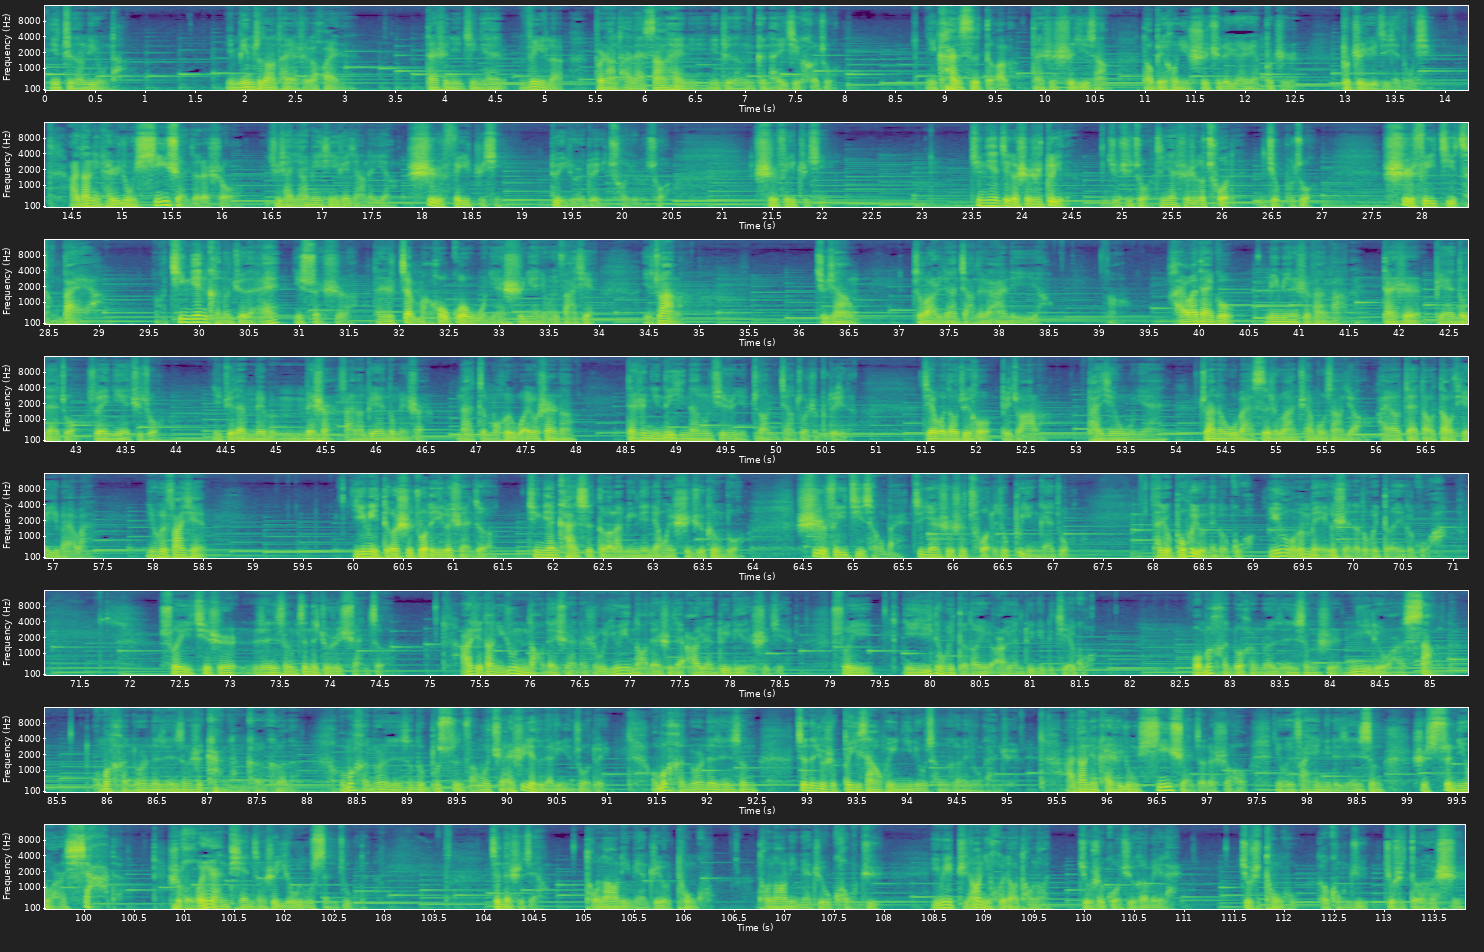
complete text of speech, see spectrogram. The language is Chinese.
你只能利用他。你明知道他也是个坏人。但是你今天为了不让他来伤害你，你只能跟他一起合作。你看似得了，但是实际上到背后你失去的远远不止，不至于这些东西。而当你开始用心选择的时候，就像阳明心学讲的一样，是非之心，对就是对，错就是错，是非之心。今天这个事是对的，你就去做；这件事是个错的，你就不做。是非即成败呀！啊，今天可能觉得哎，你损失了。但是再往后过五年、十年，你会发现，你赚了。就像周老师这样讲这个案例一样，啊，海外代购明明是犯法的，但是别人都在做，所以你也去做，你觉得没没事儿，反正别人都没事儿，那怎么会我有事儿呢？但是你内心当中其实你知道你这样做是不对的，结果到最后被抓了，判刑五年，赚了五百四十万全部上缴，还要再倒倒贴一百万，你会发现，因为得失做的一个选择。今天看似得了，明年将会失去更多。是非即成败，这件事是错的，就不应该做，他就不会有那个果。因为我们每一个选择都会得一个果啊。所以其实人生真的就是选择，而且当你用脑袋选的时候，因为脑袋是在二元对立的世界，所以你一定会得到一个二元对立的结果。我们很多很多的人生是逆流而上的。我们很多人的人生是坎坎坷坷的，我们很多人人生都不顺，仿佛全世界都在跟你作对。我们很多人的人生，真的就是悲伤会逆流成河那种感觉。而当你开始用心选择的时候，你会发现你的人生是顺流而下的，是浑然天成，是犹如神助的。真的是这样，头脑里面只有痛苦，头脑里面只有恐惧，因为只要你回到头脑，就是过去和未来，就是痛苦和恐惧，就是得和失。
